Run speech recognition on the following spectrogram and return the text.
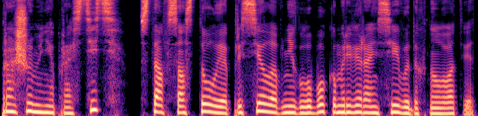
«Прошу меня простить». Встав со стула, я присела в неглубоком реверансе и выдохнула в ответ.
